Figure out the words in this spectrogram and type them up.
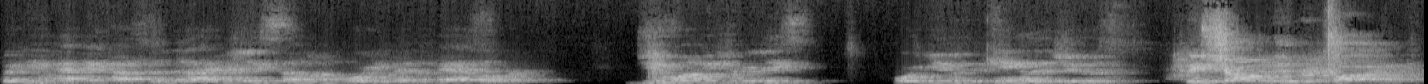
but you have a custom that I release someone for you at the Passover. Do you want me to release for you the king of the Jews? They shouted in reply,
